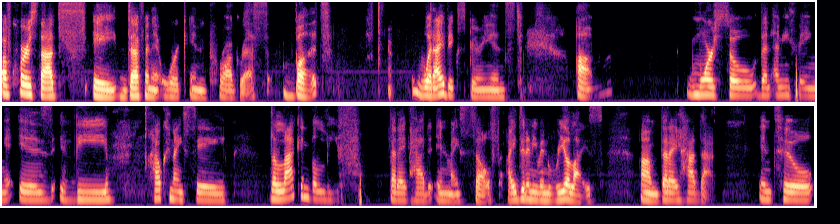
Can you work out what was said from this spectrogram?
of course, that's a definite work in progress. But what I've experienced um, more so than anything is the, how can I say, the lack in belief that I've had in myself. I didn't even realize um, that I had that until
